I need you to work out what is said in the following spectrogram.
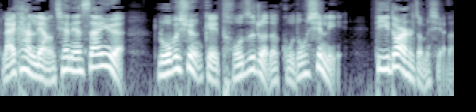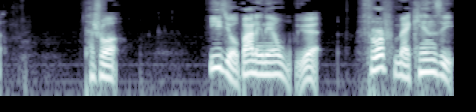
来看两千年三月。罗伯逊给投资者的股东信里，第一段是怎么写的？他说：“一九八零年五月，Thorpe Mackenzie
